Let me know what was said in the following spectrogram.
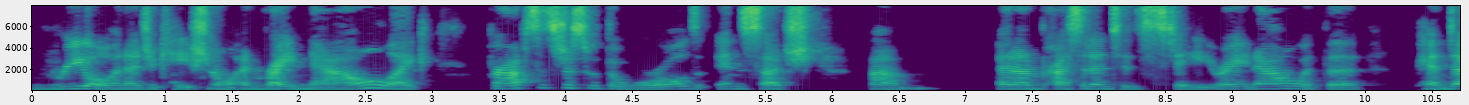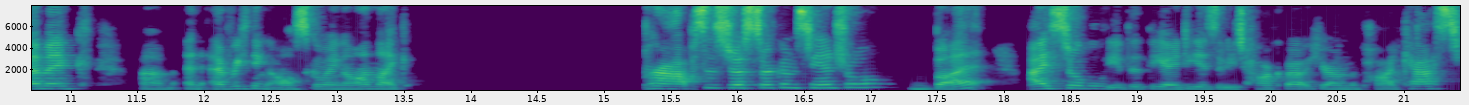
real and educational. And right now, like perhaps it's just with the world in such um, an unprecedented state right now with the pandemic um, and everything else going on. Like, perhaps it's just circumstantial, but I still believe that the ideas that we talk about here on the podcast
